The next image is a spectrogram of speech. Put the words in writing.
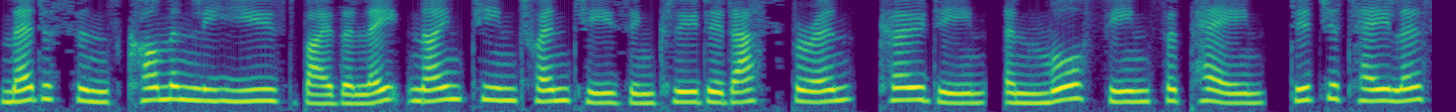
Medicines commonly used by the late 1920s included aspirin, codeine, and morphine for pain, digitalis,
